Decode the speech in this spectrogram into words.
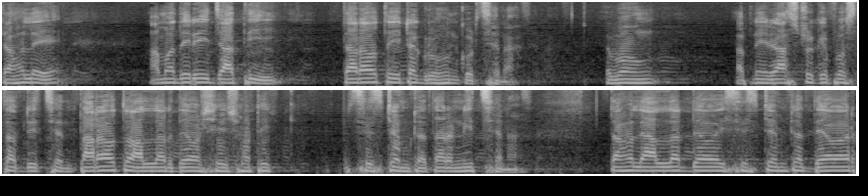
তাহলে আমাদের এই জাতি তারাও তো এটা গ্রহণ করছে না। এবং আপনি রাষ্ট্রকে প্রস্তাব দিচ্ছেন, তারাও তো আল্লাহর দেওয়া সেই সঠিক সিস্টেমটা তারা নিচ্ছে না। তাহলে আল্লাহর দেওয়া এই সিস্টেমটা দেওয়ার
